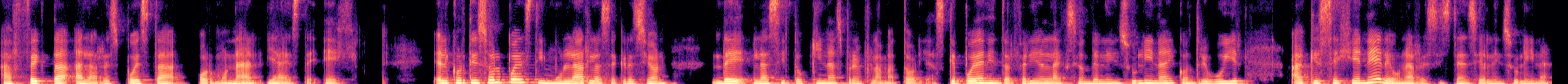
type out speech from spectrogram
afecta a la respuesta hormonal y a este eje. El cortisol puede estimular la secreción de las citoquinas proinflamatorias, que pueden interferir en la acción de la insulina y contribuir a que se genere una resistencia a la insulina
